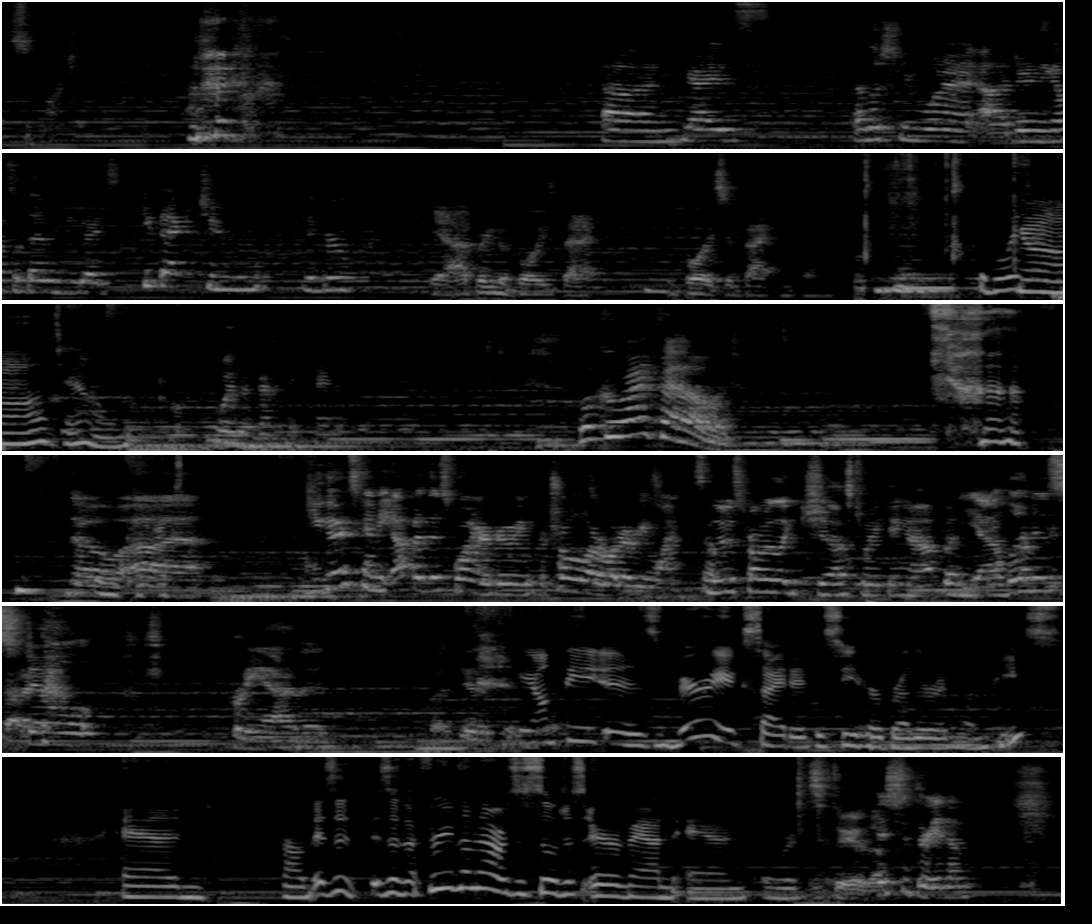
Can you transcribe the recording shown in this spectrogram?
so much. um, you guys, unless you want to uh, do anything else with them, you guys get back to the group. Yeah, I bring the boys back. The boys are back in town. The boys are down. Boys are back at camp. Look who I found! So, uh, you guys can be up at this point or doing patrol or whatever you want. So, Luna's probably like just waking up and yeah, not Luna's talking about it. still pretty out of it. But the other two- Keonthi is very excited to see her brother in one piece. And um, is it is it the three of them now, or is it still just Aravan and or It's three of them. it's the three of them.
